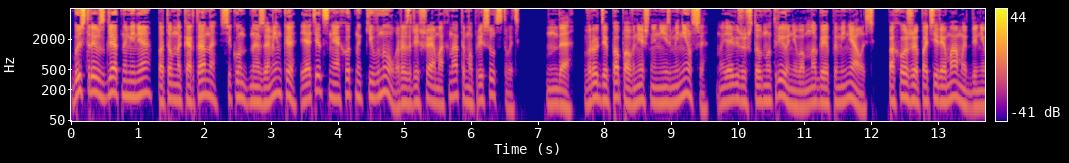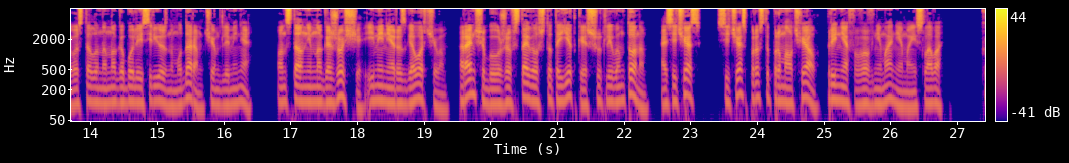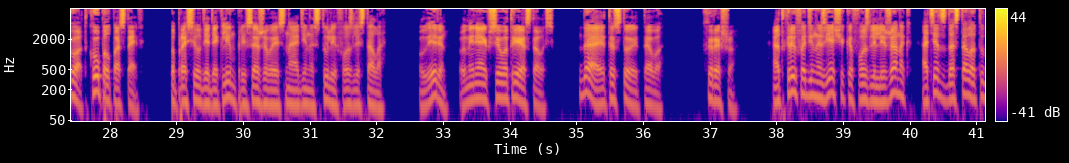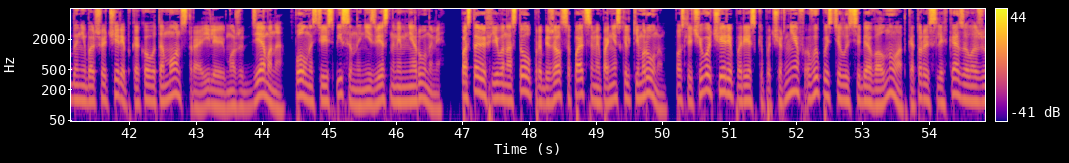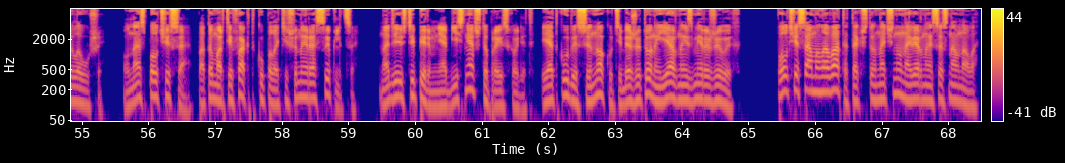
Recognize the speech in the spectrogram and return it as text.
Быстрый взгляд на меня, потом на Картана, секундная заминка, и отец неохотно кивнул, разрешая мохнатому присутствовать. Да, вроде папа внешне не изменился, но я вижу, что внутри у него многое поменялось. Похоже, потеря мамы для него стала намного более серьезным ударом, чем для меня. Он стал немного жестче и менее разговорчивым. Раньше бы уже вставил что-то едкое с шутливым тоном, а сейчас, сейчас просто промолчал, приняв во внимание мои слова. «Кот, купол поставь!» — попросил дядя Клим, присаживаясь на один из стульев возле стола. «Уверен? У меня их всего три осталось. Да, это стоит того». «Хорошо». Открыв один из ящиков возле лежанок, отец достал оттуда небольшой череп какого-то монстра или, может, демона, полностью исписанный неизвестными мне рунами. Поставив его на стол, пробежался пальцами по нескольким рунам, после чего череп, резко почернев, выпустил из себя волну, от которой слегка заложило уши. У нас полчаса, потом артефакт купола тишины рассыплется. Надеюсь, теперь мне объяснят, что происходит, и откуда, сынок, у тебя жетоны явно из мира живых. Полчаса маловато, так что начну, наверное, с основного.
